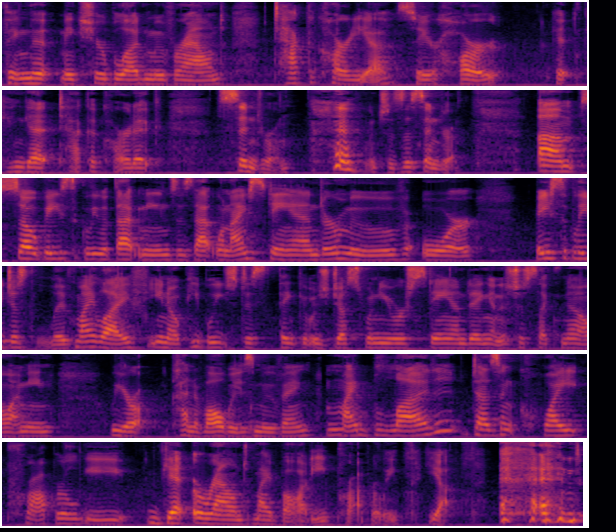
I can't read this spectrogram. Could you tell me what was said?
thing that makes your blood move around, tachycardia, so your heart get, can get tachycardic, syndrome, which is a syndrome. Um, so basically, what that means is that when I stand or move or basically just live my life, you know, people used to think it was just when you were standing, and it's just like, no, I mean, we are kind of always moving. My blood doesn't quite properly get around my body properly. Yeah. and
